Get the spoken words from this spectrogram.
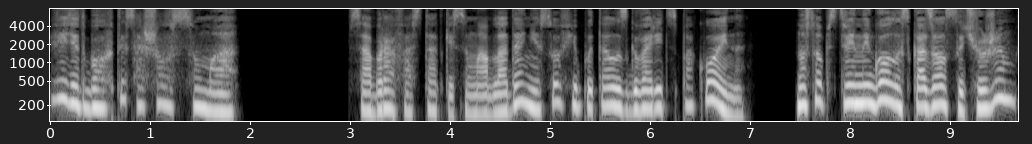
«Видит Бог, ты сошел с ума». Собрав остатки самообладания, Софья пыталась говорить спокойно, но собственный голос казался чужим,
